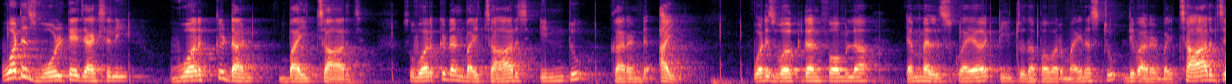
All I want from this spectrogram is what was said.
What is voltage actually? Work done by charge. So work done by charge into current I. What is work done formula? ml square t to the power minus 2 divided by charge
